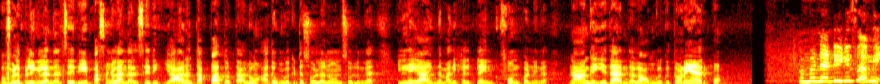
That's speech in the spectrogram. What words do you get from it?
பொம்பளை பிள்ளைங்களா இருந்தாலும் சரி பசங்களாக இருந்தாலும் சரி யாரும் தப்பாக தொட்டாலும் அதை உங்ககிட்ட சொல்லணும்னு சொல்லுங்கள் இல்லையா இந்த மாதிரி ஹெல்ப்லைனுக்கு ஃபோன் பண்ணுங்கள் நாங்கள் எதாக இருந்தாலும் அவங்களுக்கு துணையாக இருப்போம் ரொம்ப நன்றிங்க சாமி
